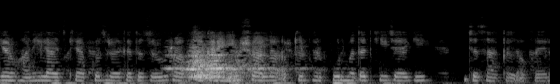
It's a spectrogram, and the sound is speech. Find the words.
या रूहानी इलाज की आपको ज़रूरत है तो ज़रूर रहा करें। इन आपकी भरपूर मदद की जाएगी। जजाकल्ला खैर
